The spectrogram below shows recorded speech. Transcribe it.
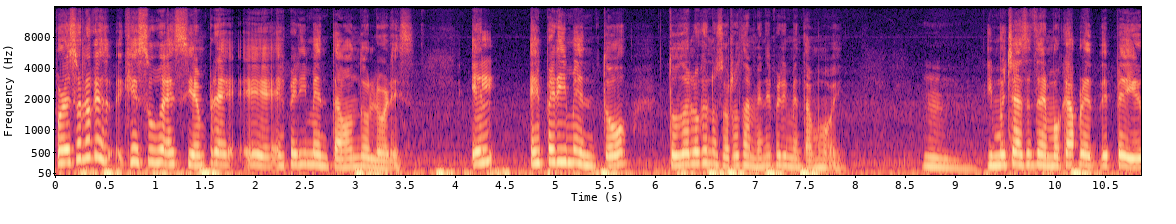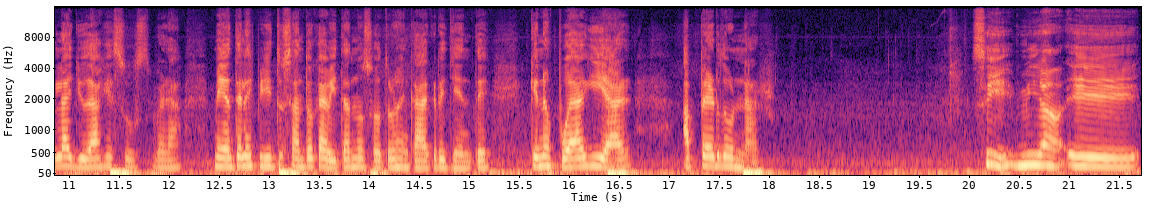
Por eso es lo que Jesús es siempre eh, experimentado en dolores. Él experimentó todo lo que nosotros también experimentamos hoy. Mm. Y muchas veces tenemos que pedir la ayuda a Jesús, ¿verdad? Mediante el Espíritu Santo que habita en nosotros, en cada creyente, que nos pueda guiar a perdonar. Sí, mira, eh,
